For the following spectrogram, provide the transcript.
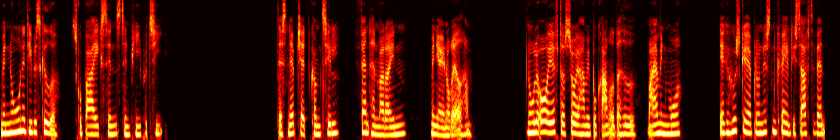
Men nogle af de beskeder skulle bare ikke sendes til en pige på 10. Da Snapchat kom til, fandt han mig derinde, men jeg ignorerede ham. Nogle år efter så jeg ham i programmet, der hed Mig og min mor. Jeg kan huske, at jeg blev næsten kvalt i saftevand,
